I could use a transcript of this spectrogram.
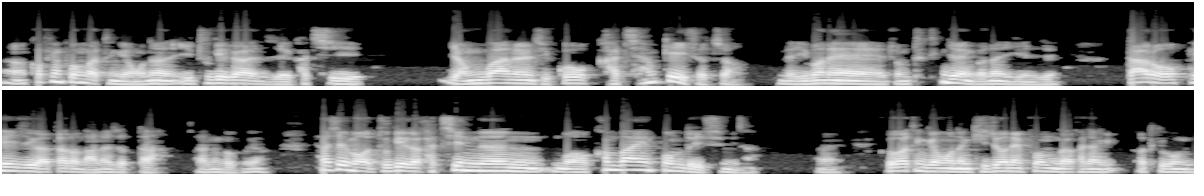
어, 커핑 폼 같은 경우는 이 두 개가 이제 같이 연관을 짓고 같이 함께 있었죠. 근데 이번에 좀 특징적인 거는 이게 이제 따로 페이지가 따로 나눠졌다라는 거고요. 사실 뭐 두 개가 같이 있는 뭐 컴바인 폼도 있습니다. 네. 그거 같은 경우는 기존의 폼과 가장 어떻게 보면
